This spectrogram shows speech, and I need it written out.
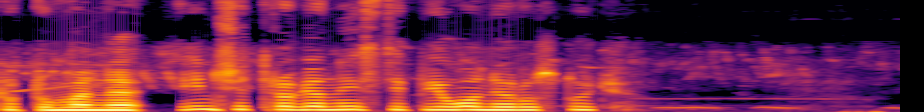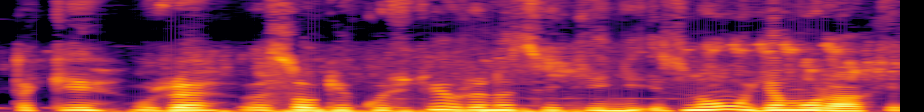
Тут у мене інші трав'янисті піони ростуть. Такі вже високі кущі, вже на цвітінні. І знову є мурахи.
